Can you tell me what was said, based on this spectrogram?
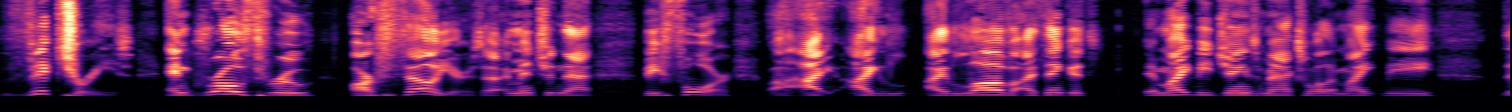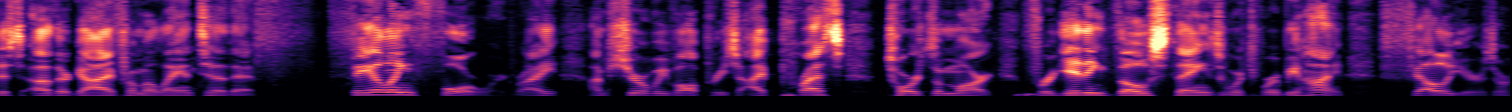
victories and grow through our failures. I mentioned that before. I, I, I love, I think it's, it might be James Maxwell, it might be this other guy from Atlanta that failing forward, right? I'm sure we've all preached. I press towards the mark, forgetting those things which were behind, failures or,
